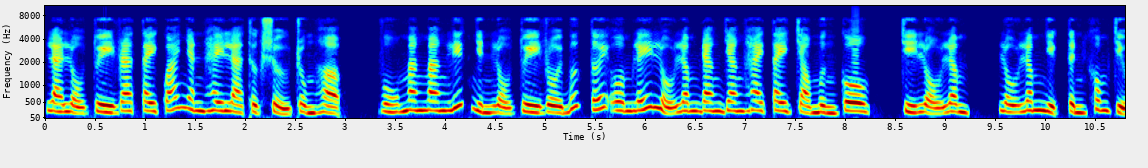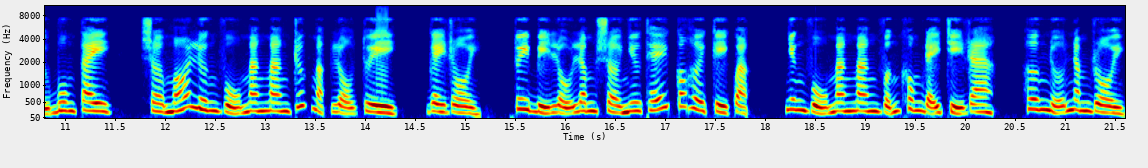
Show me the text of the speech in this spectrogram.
là lộ tùy ra tay quá nhanh hay là thực sự trùng hợp. Vụ mang mang liếc nhìn lộ tùy rồi bước tới ôm lấy lộ lâm đang giang hai tay chào mừng cô, chị lộ lâm, lộ lâm nhiệt tình không chịu buông tay, sờ mó lưng vụ mang mang trước mặt lộ tùy, gây rồi, tuy bị lộ lâm sờ như thế có hơi kỳ quặc, nhưng vụ mang mang vẫn không đẩy chị ra, hơn nửa năm rồi,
